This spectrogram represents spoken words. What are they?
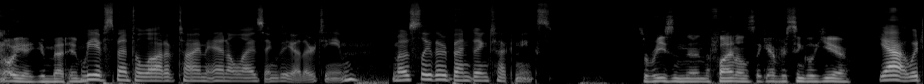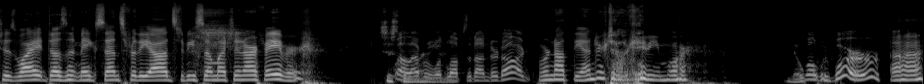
Oh yeah, you met him. We have spent a lot of time analyzing the other team, mostly their bending techniques. It's the reason they're in the finals like every single year. Yeah, which is why it doesn't make sense for the odds to be so much in our favor. It's just well, the money, everyone honey. loves an underdog. We're not the underdog anymore. Nope. Well, we were. Uh huh.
